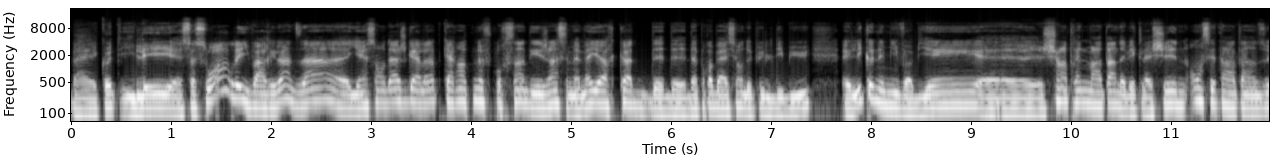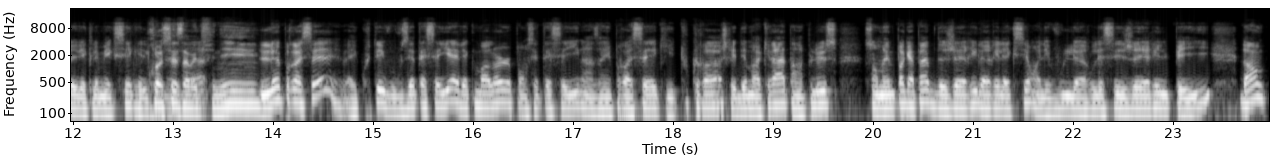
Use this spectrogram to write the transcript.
ben écoute, il est euh, ce soir là, il va arriver en disant euh, il y a un sondage Gallup, 49% des gens, c'est ma meilleure cote de- de- d'approbation depuis le début. Euh, L'économie va bien, euh, je suis en train de m'entendre avec la Chine, on s'est entendu avec le Mexique. et Le procès, ça va être fini. Le procès, ben, écoutez, vous vous êtes essayé avec Mueller, puis on s'est essayé dans un procès qui est tout croche. Les démocrates, en plus, sont même pas capables de gérer leur élection. Allez-vous leur laisser gérer le pays? Donc,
